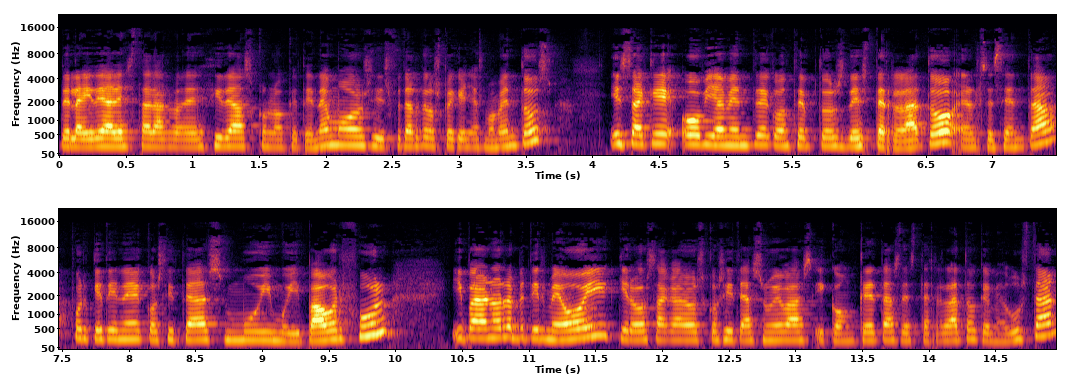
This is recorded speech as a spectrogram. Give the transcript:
de la idea de estar agradecidas con lo que tenemos y disfrutar de los pequeños momentos. Y saqué obviamente conceptos de este relato, el 60, porque tiene cositas muy, muy powerful. Y para no repetirme hoy, quiero sacaros cositas nuevas y concretas de este relato que me gustan.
